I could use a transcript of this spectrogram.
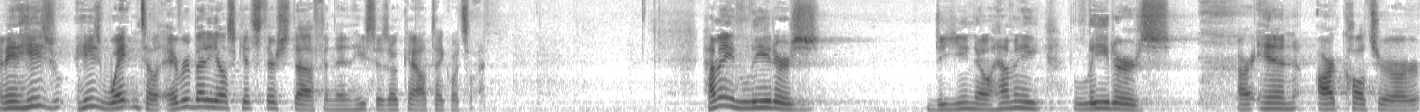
I mean, he's, he's waiting until everybody else gets their stuff, and then he says, okay, I'll take what's left. How many leaders do you know? How many leaders are in our culture or,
